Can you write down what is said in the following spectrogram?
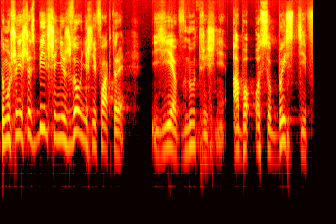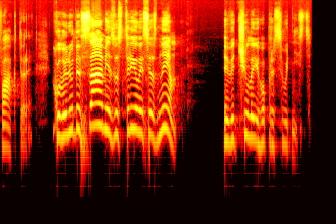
Тому що є щось більше, ніж зовнішні фактори. Є внутрішні або особисті фактори, коли люди самі зустрілися з ним і відчули його присутність.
